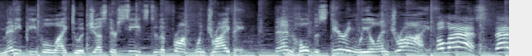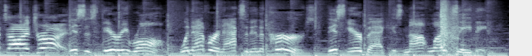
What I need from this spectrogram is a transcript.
Many people like to adjust their seats to the front when driving, then hold the steering wheel and drive. Alas, that's how I drive. This is very wrong. Whenever an accident occurs, this airbag is not life-saving.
